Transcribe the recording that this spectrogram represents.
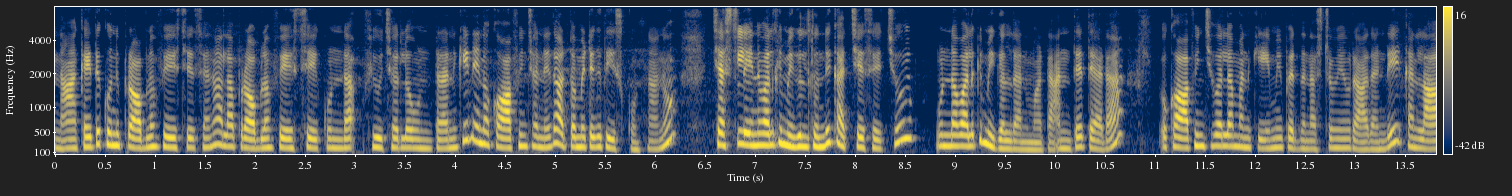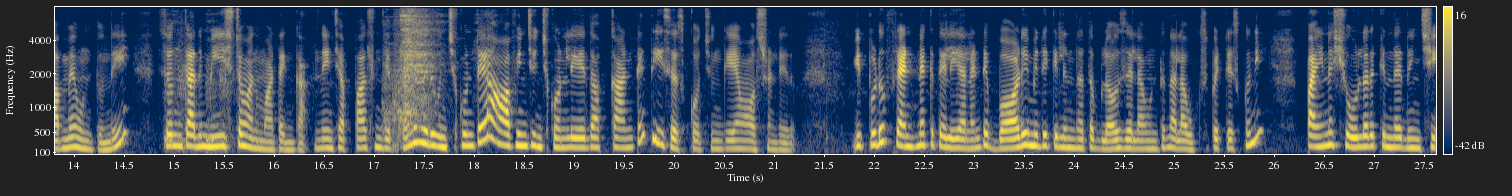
నాకైతే కొన్ని ప్రాబ్లం ఫేస్ చేశాను. అలా ప్రాబ్లం ఫేస్ చేయకుండా ఫ్యూచర్లో ఉండడానికి నేను ఒక హాఫ్ ఇంచ్ అనేది ఆటోమేటిక్గా తీసుకుంటున్నాను. చెస్ట్ లేని వాళ్ళకి మిగులుతుంది కట్ చేసేయచ్చు. ఉన్న వాళ్ళకి మిగలదు అనమాట అంతే తేడా. ఒక హాఫ్ ఇంచ్ వల్ల మనకి ఏమీ పెద్ద నష్టం ఏమి రాదండి. కానీ లాభమే ఉంటుంది. సో ఇంకా అది మీ ఇష్టం అనమాట ఇంకా. నేను చెప్పాల్సింది చెప్తాను. మీరు ఉంచుకుంటే హాఫ్ ఇంచ్ ఉంచుకోండి. లేదు అక్క అంటే తీసేసుకోవచ్చు. ఇంకేం అవసరం లేదు. ఇప్పుడు ఫ్రంట్ నెక్ తెలియాలంటే బాడీ మీదకి వెళ్ళిన తర్వాత బ్లౌజ్ ఎలా ఉంటుందో అలా ఉక్స్ పెట్టేసుకుని పైన షోల్డర్ కింద నుంచి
